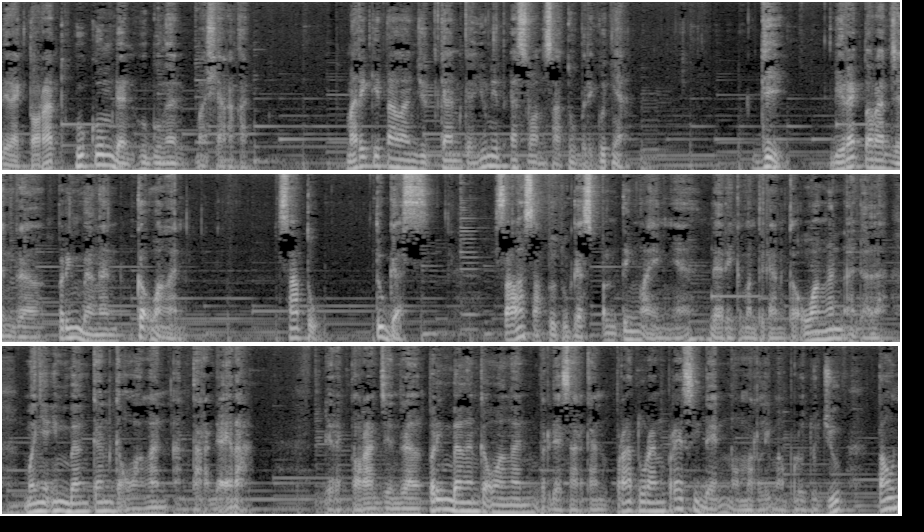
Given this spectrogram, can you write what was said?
Direktorat Hukum dan Hubungan Masyarakat. Mari kita lanjutkan ke unit eselon 1 berikutnya. G. Direktorat Jenderal Perimbangan Keuangan 1 Tugas Salah satu tugas penting lainnya dari Kementerian Keuangan adalah menyeimbangkan keuangan antar daerah. Direktorat Jenderal Perimbangan Keuangan berdasarkan Peraturan Presiden Nomor 57 Tahun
